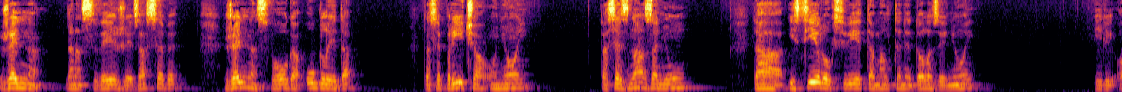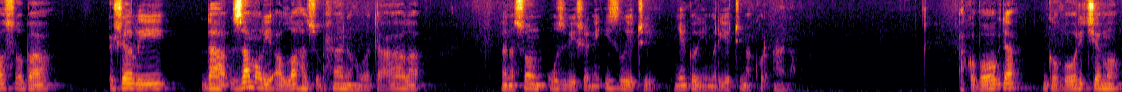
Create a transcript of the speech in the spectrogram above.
željna da nas veže za sebe, željna svoga ugleda, da se priča o njoj, da se zna za nju, da iz cijelog svijeta maltene dolaze njoj, ili osoba želi da zamoli Allaha subhanahu wa ta'ala da nas on uzvišeni izliječi njegovim riječima Kur'anom. Ako Bog da, govorit ćemo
